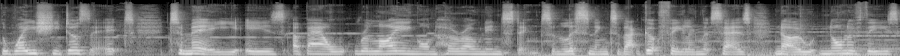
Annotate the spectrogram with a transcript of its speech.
the way she does it to me is about relying on her own instincts and listening to that gut feeling that says no none of these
